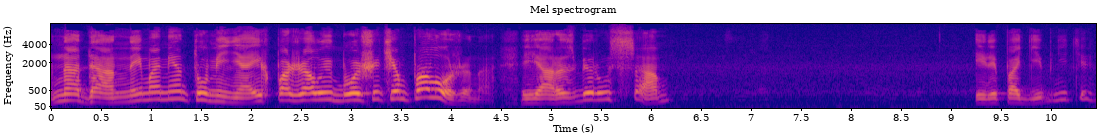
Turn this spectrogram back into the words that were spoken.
На данный момент у меня их, пожалуй, больше, чем положено. Я разберусь сам». Или погибнете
